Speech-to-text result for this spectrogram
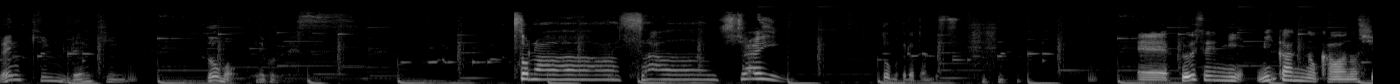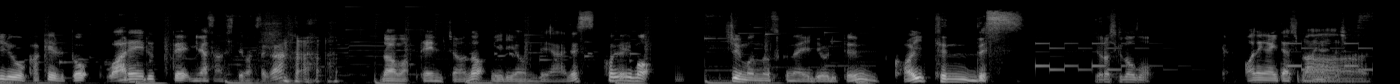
錬金錬金どうも猫背ですソラーサンシャインどうもフラタンです。えー風船にみかんの皮の汁をかけると割れるって皆さん知ってましたか？どうも、店長のミリオンベアです。今宵も注文の少ない料理店、開店です。よろしくどうぞお願いいたしお願いいたしま。ますす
